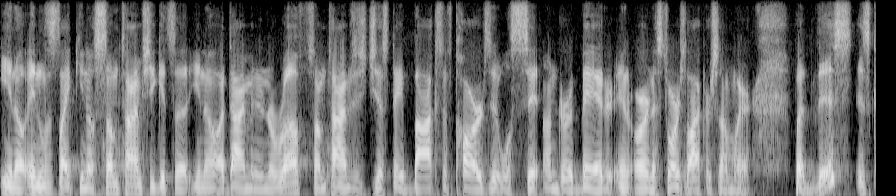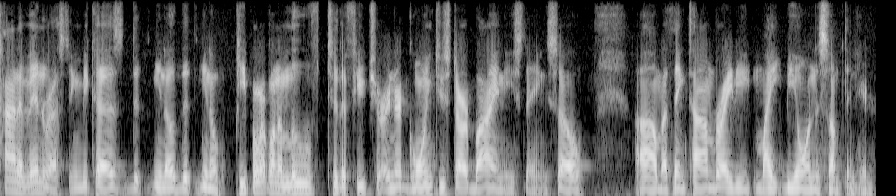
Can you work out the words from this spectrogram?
You know, and it's like, you know, sometimes she gets a, you know, a diamond in the rough. Sometimes it's just a box of cards that will sit under a bed or in, or in a storage locker somewhere. But this is kind of interesting because, th- you know, th- you know, people are going to move to the future and they're going to start buying these things. So um, I think Tom Brady might be on to something here.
